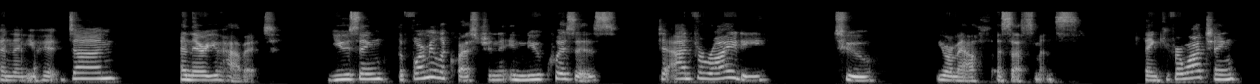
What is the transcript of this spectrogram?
And then you hit done. And there you have it. Using the formula question in new quizzes to add variety to your math assessments. Thank you for watching.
